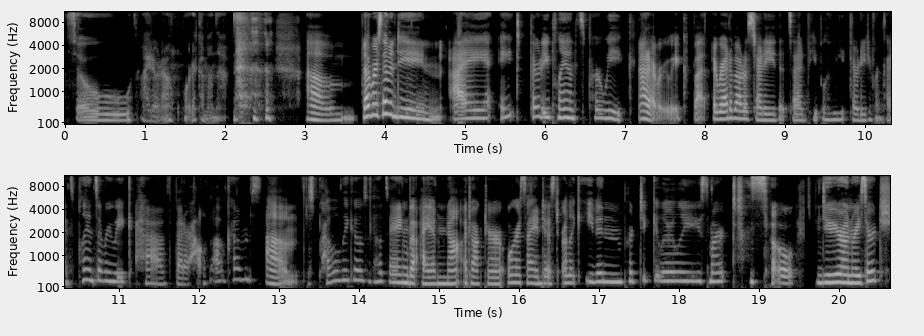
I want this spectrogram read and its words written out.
So I don't know where to come on that. um, number 17, I ate 30 plants per week. Not every week, but I read about a study that said people who eat 30 different kinds of plants every week have better health outcomes. Um, this probably goes without saying, but I am not a doctor or a scientist or like even particularly smart. So do your own research.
